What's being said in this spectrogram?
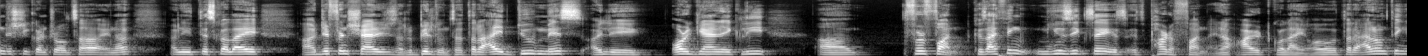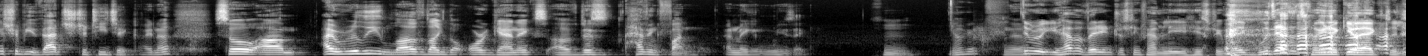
इन्डस्ट्री कन्ट्रोल छ होइन अनि त्यसको लागि डिफ्रेन्ट स्ट्राटेजिजहरू बिल्ड हुन्छ तर आई डु मिस अहिले अर्ग्यानिकली for fun because I think music say is it's part of fun. You know, art ko oh, I don't think it should be that strategic. You know, so um, I really love like the organics of just having fun and making music. Hmm. Okay. Yeah. Dude, you have a very interesting family history. actually.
